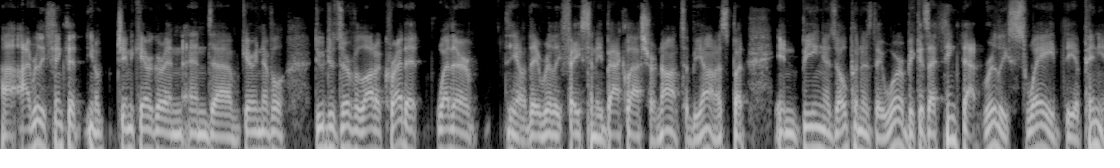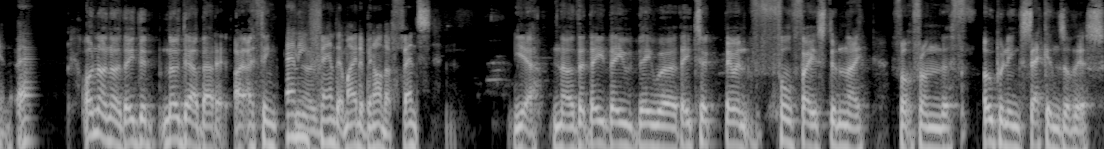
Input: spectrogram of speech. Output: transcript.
uh, I really think that you know Jamie Carragher and and uh, Gary Neville do deserve a lot of credit, whether you know they really faced any backlash or not, to be honest. But in being as open as they were, because I think that really swayed the opinion. Oh no, no, they did no doubt about it. I, I think any you know, fan that might have been on the fence. Yeah, no, that they they they were they took they went full face, didn't they, from from the opening seconds of this,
